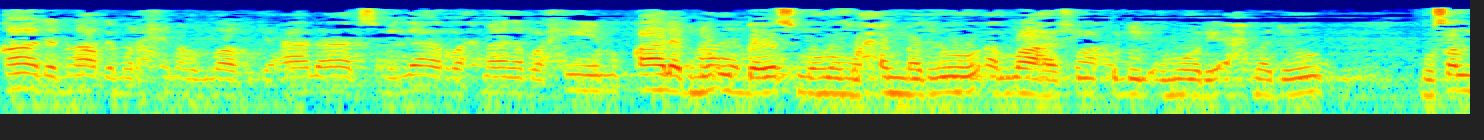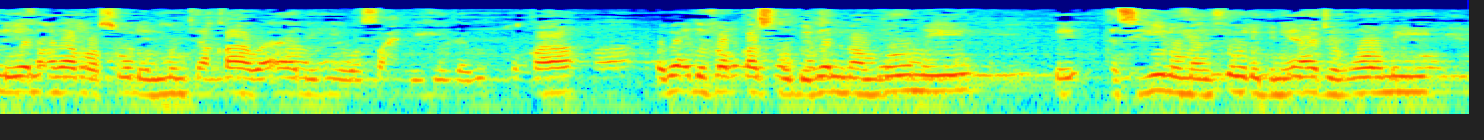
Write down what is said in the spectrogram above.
قال الناظم رحمه الله تعالى بسم الله الرحمن الرحيم. قال ابن أب واسمه محمد الله في كل الأمور أحمد. مصليا على الرسول المنتقى وآله وصحبه ذوي التقى. وبعد فالقصد بذا المنظوم تسهيل منثور ابن آج الرومي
